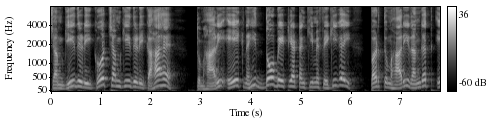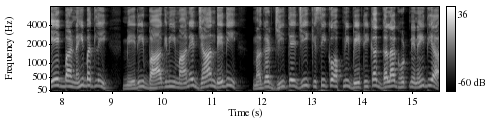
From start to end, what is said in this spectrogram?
चमगीदड़ी को चमगीदड़ी कहा है। तुम्हारी एक नहीं, दो बेटियाँ टंकी में फेंकी गई, पर तुम्हारी रंगत एक बार नहीं बदली। मेरी बागनी माँ ने जान दे दी, मगर जीते जी किसी को अपनी बेटी का गला घोटने नहीं दिया।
